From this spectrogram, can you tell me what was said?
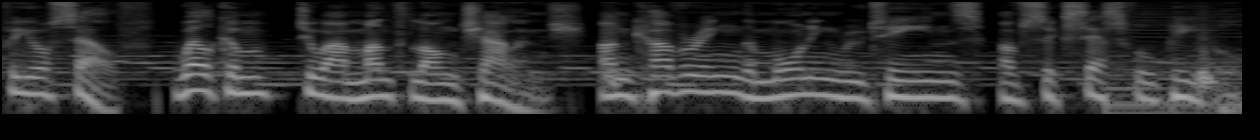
for yourself. Welcome to our month-long challenge, uncovering the morning routines of successful people.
